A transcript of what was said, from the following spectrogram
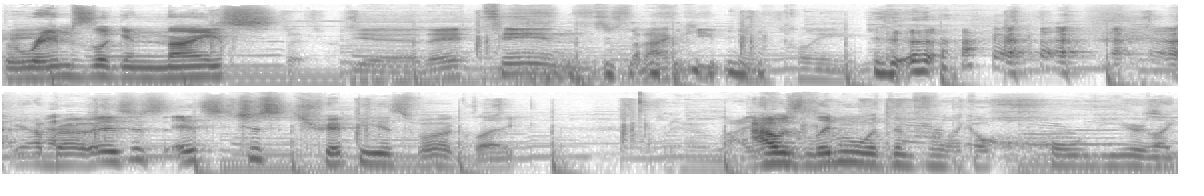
The rims looking nice. Yeah, they're teens, but I keep them clean. Yeah, bro. It's just it's just trippy as fuck. Like Yeah, I was living with them for like a whole year. Like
